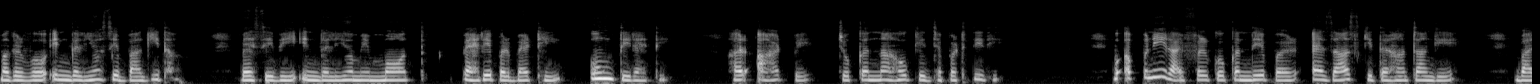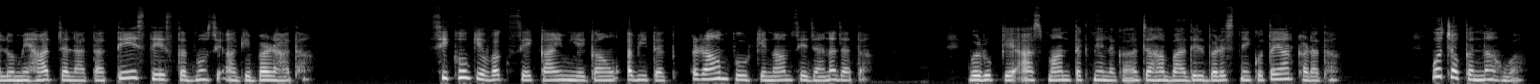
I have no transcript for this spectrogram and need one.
मगर वो इन गलियों से बागी था। वैसे भी इन गलियों में मौत पहरे पर बैठी ऊँगती रहती, हर आहट पे जो कन्ना हो के झपटती थी। वो अपनी राइफल को कंधे पर एजाज की तरह टांगे, बालों में हाथ चलाता तेज तेज कदमों से आगे बढ़ रहा था। सिखों के वक्त से कायम ये गाँव अभी तक रामपुर के नाम से जाना जाता। वो रुक के आसमान तकने लगा, जहाँ बादल बरसने को तैयार खड़ा था। वो चौकन्ना हुआ।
